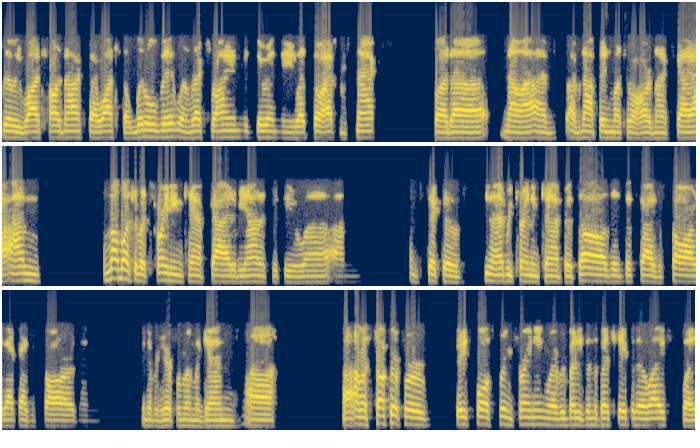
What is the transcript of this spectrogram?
really watched Hard Knocks. I watched a little bit when Rex Ryan was doing the "Let's go have some snacks," but uh, no, I've I've not been much of a Hard Knocks guy. I, I'm I'm not much of a training camp guy, to be honest with you. Uh, I'm I'm sick of you know every training camp. It's oh th- this guy's a star, that guy's a star, then you never hear from him again. Uh, I'm a sucker for baseball spring training where everybody's in the best shape of their life, but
